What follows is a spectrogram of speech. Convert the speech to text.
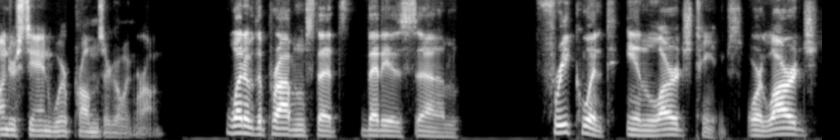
understand where problems are going wrong. One of the problems that that is um, frequent in large teams or large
